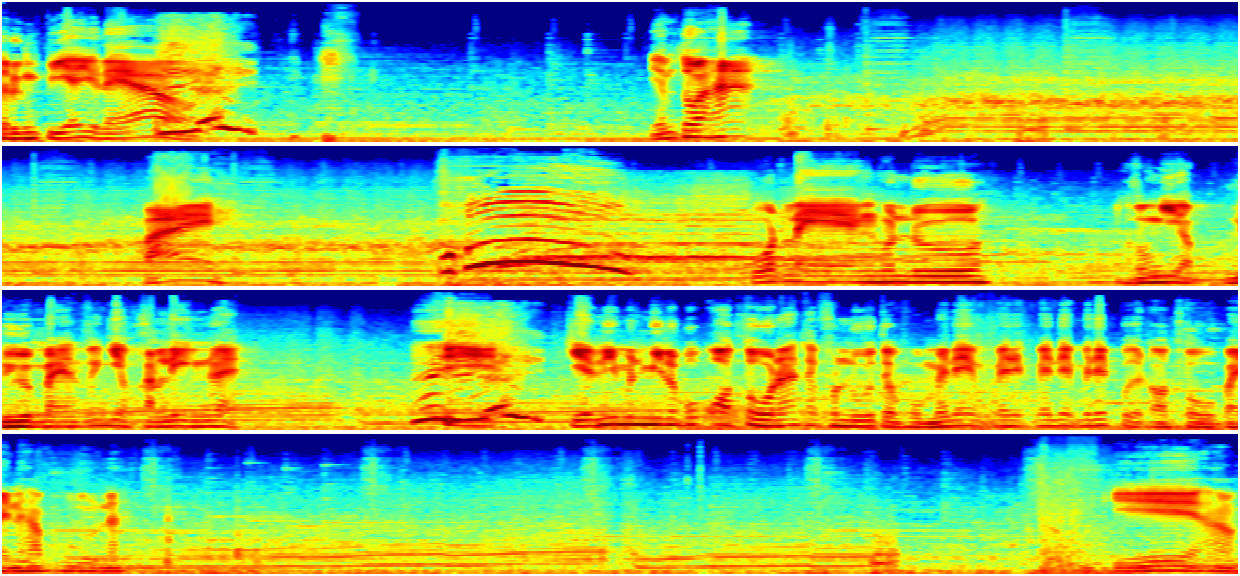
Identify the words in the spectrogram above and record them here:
ตรึงเปียอยู่แล้วเตรียมตัวฮะ ไปโอ้โหโคตรแรงคนดูเราต้องเหยียบลืมไปต้องเหยียบคันเร่งด้วยเฮ้ยเกมนี้มันมีระบบออโต้นะ แต่คนดูแต่ผมไม่ได้ไม่ได้ไม่ได้ไม่ได้เปิดออโต้ไปนะครับคุณดูนะโอเคอ้าว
